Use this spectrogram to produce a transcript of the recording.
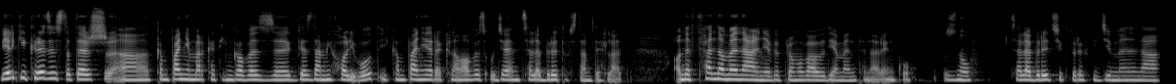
Wielki kryzys to też e, kampanie marketingowe z gwiazdami Hollywood i kampanie reklamowe z udziałem celebrytów z tamtych lat. One fenomenalnie wypromowały diamenty na rynku. Znów celebryci, których widzimy na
